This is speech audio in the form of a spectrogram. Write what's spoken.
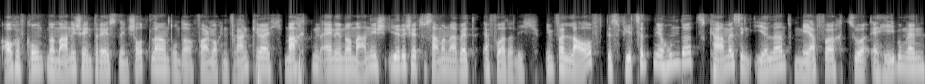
auch aufgrund normannischer Interessen in Schottland und vor allem auch in Frankreich, machten eine normannisch-irische Zusammenarbeit erforderlich. Im Verlauf des 14. Jahrhunderts kam es in Irland mehrfach zu Erhebungen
